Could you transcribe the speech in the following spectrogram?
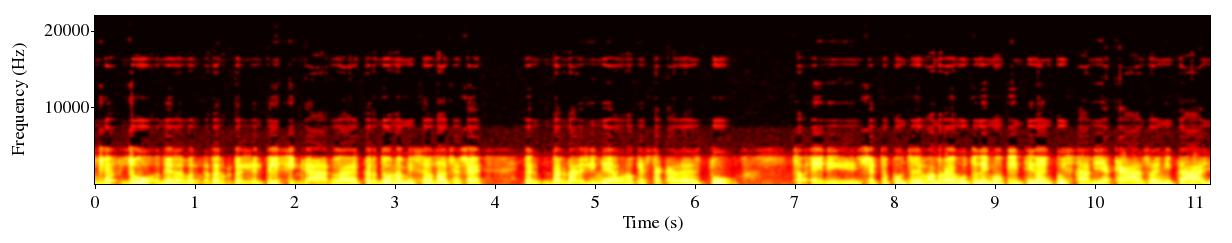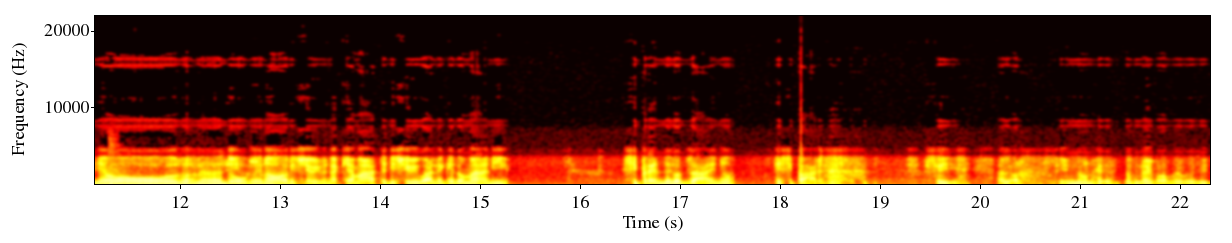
Cioè, tu, per, per, per, semplificarla, eh, perdonami se lo faccio, cioè, per, per, dare l'idea a uno che sta a casa, tu cioè, eri, a un certo punto avrai avuto dei momenti no, in cui stavi a casa in Italia o dove, no? ricevi una chiamata e dicevi guarda che domani si prende lo zaino e si parte. Sì, allora, sì, non è, non è proprio così.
